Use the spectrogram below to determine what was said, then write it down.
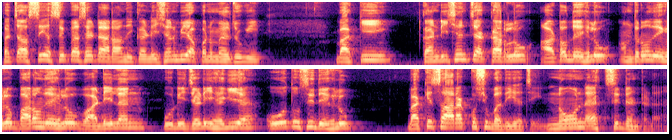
85 80 ਪੈਸੇ ਟਾਇਰਾਂ ਦੀ ਕੰਡੀਸ਼ਨ ਵੀ ਆਪਾਂ ਨੂੰ ਮਿਲ ਜੂਗੀ। ਬਾਕੀ ਕੰਡੀਸ਼ਨ ਚੈੱਕ ਕਰ ਲਓ, ਆਟੋ ਦੇਖ ਲਓ, ਅੰਦਰੋਂ ਦੇਖ ਲਓ, ਬਾਹਰੋਂ ਦੇਖ ਲਓ ਬਾਡੀ ਲਾਈਨ ਪੂਰੀ ਜਿਹੜੀ ਹੈਗੀ ਆ, ਉਹ ਤੁਸੀਂ ਦੇਖ ਲਓ। ਬਾਕੀ ਸਾਰਾ ਕੁਝ ਵਧੀਆ ਜੀ ਨੋਨ ਐਕਸੀਡੈਂਟਡ ਹੈ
